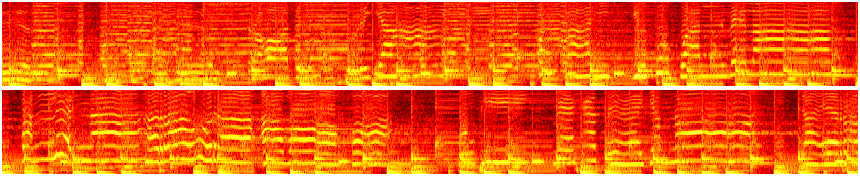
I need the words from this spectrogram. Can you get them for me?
ือนเดือนรอดูอสุริยาฝันไปอยู่ทุกวันเวลาฝันเล่นนาเราระอาวอหวงพี่แม่แค่แต่ยำนอนใจเรา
